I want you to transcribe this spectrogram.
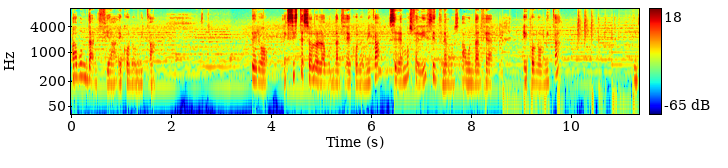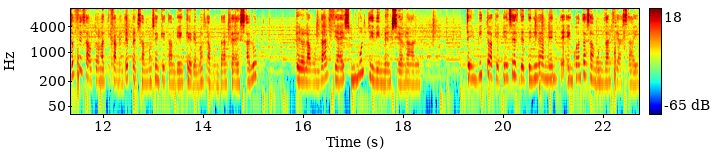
abundancia económica. Pero, ¿existe solo la abundancia económica? ¿Seremos felices si tenemos abundancia económica? Entonces automáticamente pensamos en que también queremos la abundancia de salud, pero la abundancia es multidimensional. Te invito a que pienses detenidamente en cuántas abundancias hay.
